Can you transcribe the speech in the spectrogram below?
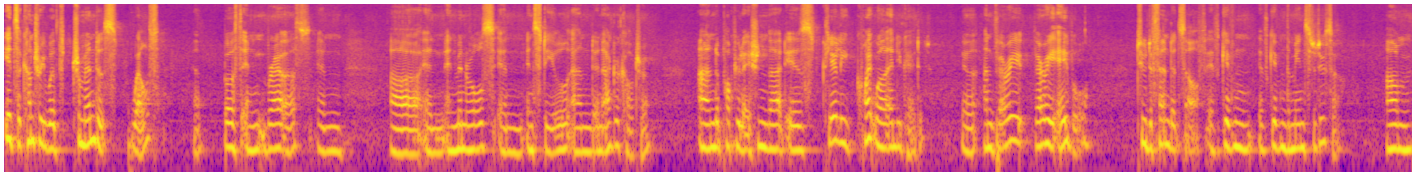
it's a country with tremendous wealth, yeah, both in rare earths, in, uh, in, in, minerals, in, in steel, and in agriculture, and a population that is clearly quite well educated yeah, and very, very able to defend itself if given, if given the means to do so. Um,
